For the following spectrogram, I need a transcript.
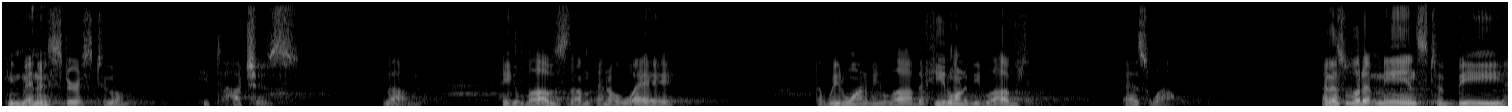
He ministers to them, he touches them, he loves them in a way that we'd want to be loved, that he'd want to be loved as well. And this is what it means to be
